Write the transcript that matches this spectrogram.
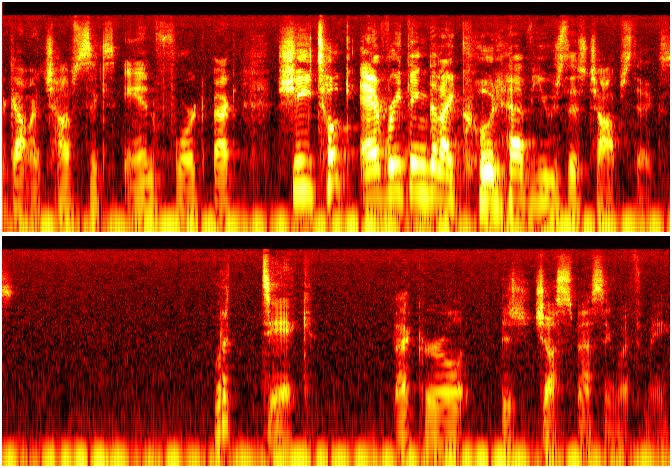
I got my chopsticks and fork back. She took everything that I could have used as chopsticks. What a dick. That girl is just messing with me.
